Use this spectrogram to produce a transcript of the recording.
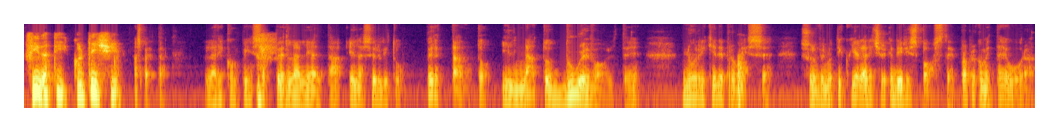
Fidati, colpisci. Aspetta, la ricompensa per la lealtà e la servitù. Pertanto, il nato due volte non richiede promesse. Sono venuti qui alla ricerca di risposte, proprio come te ora,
